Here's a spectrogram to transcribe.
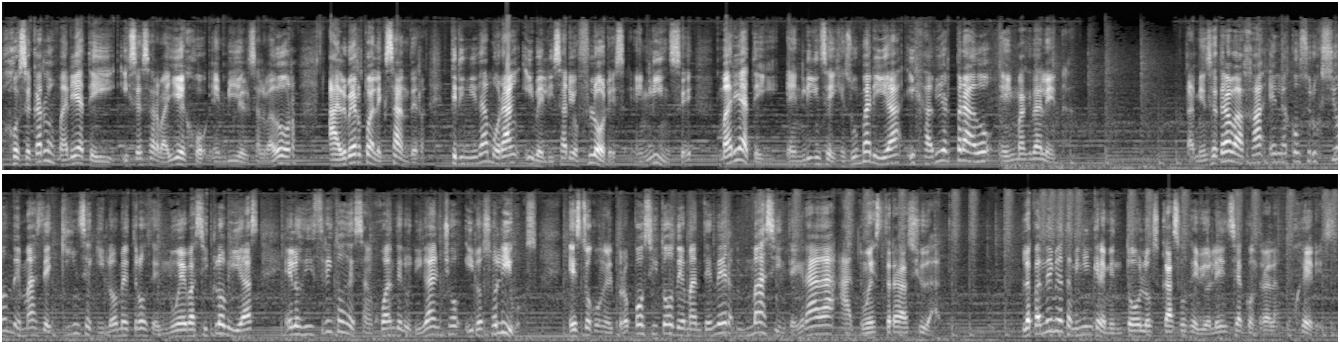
José Carlos Mariátegui y César Vallejo en Villa El Salvador, Alberto Alexander, Trinidad Morán y Belisario Flores en Lince, Mariátegui en Lince y Jesús María y Javier Prado en Magdalena. También se trabaja en la construcción de más de 15 kilómetros de nuevas ciclovías en los distritos de San Juan del Urigancho y Los Olivos, esto con el propósito de mantener más integrada a nuestra ciudad. La pandemia también incrementó los casos de violencia contra las mujeres,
